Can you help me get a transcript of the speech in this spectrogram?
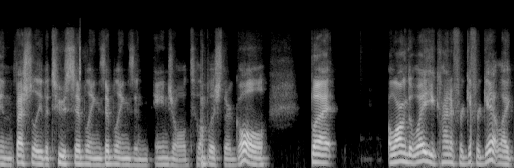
and especially the two siblings, siblings and Angel to accomplish their goal. But along the way, you kind of forget forget like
